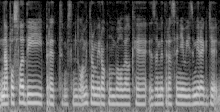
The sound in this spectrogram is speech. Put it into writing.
Naposledy, pred myslím dvomi, tromi rokmi bolo veľké zemetrasenie v Izmire, kde,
